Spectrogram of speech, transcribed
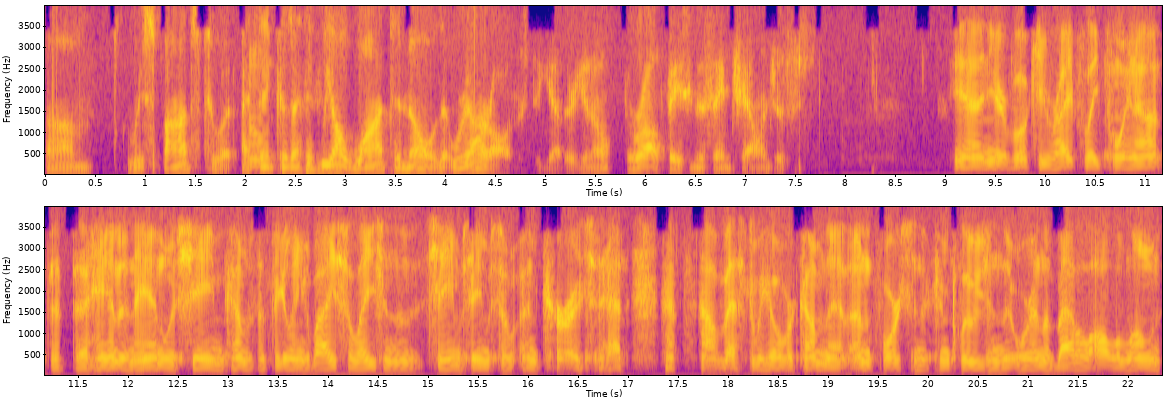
um, response to it. I Mm. think because I think we all want to know that we are all in this together. You know, we're all facing the same challenges. Yeah, in your book, you rightfully point out that uh, hand in hand with shame comes the feeling of isolation, and shame seems to encourage that. How best do we overcome that unfortunate conclusion that we're in the battle all alone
